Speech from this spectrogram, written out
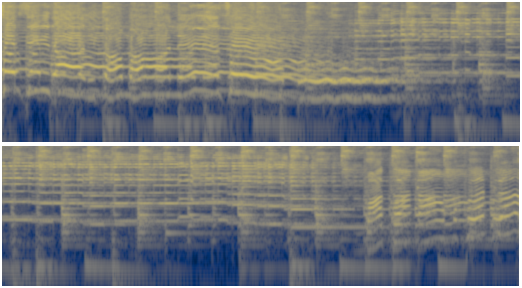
સતી રાણી તમાને માતા નામ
